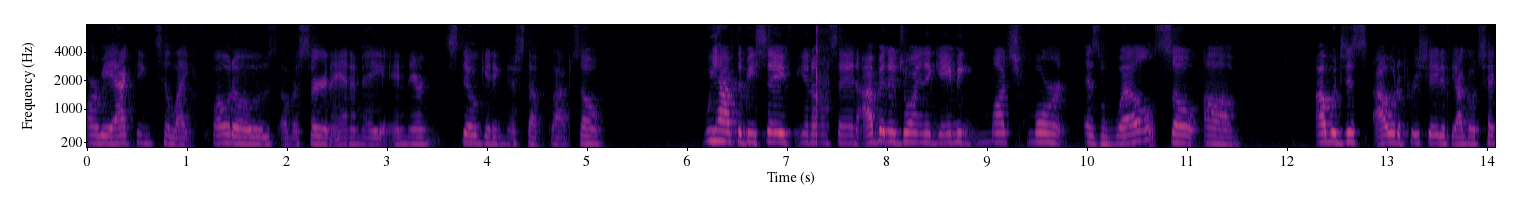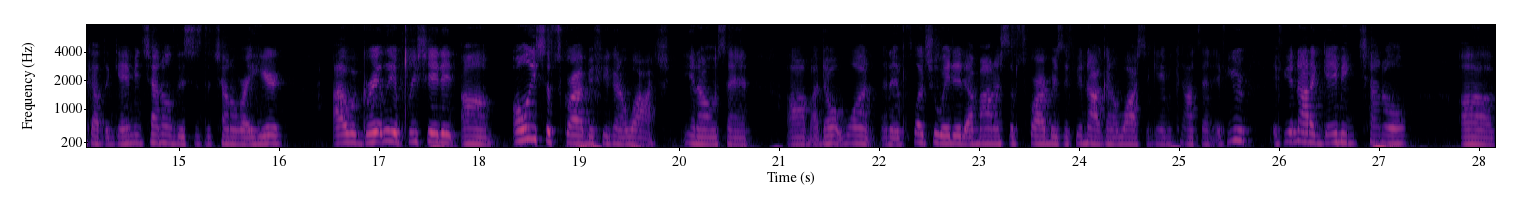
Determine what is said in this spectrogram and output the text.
are reacting to like photos of a certain anime and they're still getting their stuff clapped. So we have to be safe, you know what I'm saying? I've been enjoying the gaming much more as well. So um I would just I would appreciate if y'all go check out the gaming channel. This is the channel right here. I would greatly appreciate it. Um only subscribe if you're gonna watch, you know what I'm saying? Um, I don't want an infatuated amount of subscribers if you're not gonna watch the gaming content. If you if you're not a gaming channel, uh,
